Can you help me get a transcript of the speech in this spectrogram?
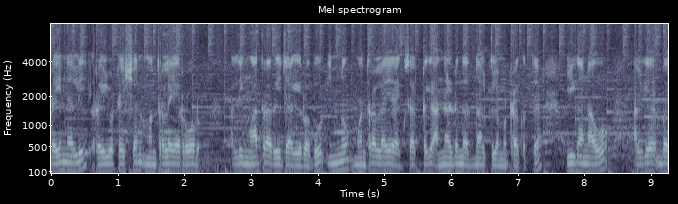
ಟ್ರೈನಲ್ಲಿ ರೈಲ್ವೆ ಸ್ಟೇಷನ್ ಮಂತ್ರಾಲಯ ರೋಡ್ ಅಲ್ಲಿಗೆ ಮಾತ್ರ ರೀಚ್ ಆಗಿರೋದು. ಇನ್ನು ಮಂತ್ರಾಲಯ ಎಕ್ಸಾಕ್ಟಾಗಿ ಹನ್ನೆರಡರಿಂದ ಹದಿನಾಲ್ಕು ಕಿಲೋಮೀಟ್ರ್ ಆಗುತ್ತೆ. ಈಗ ನಾವು ಅಲ್ಲಿಗೆ ಬೈ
